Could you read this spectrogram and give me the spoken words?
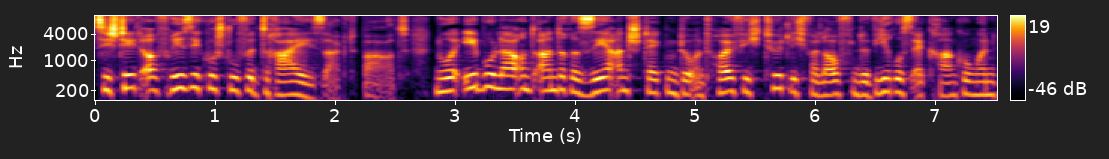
Sie steht auf Risikostufe 3, sagt Barth. Nur Ebola und andere sehr ansteckende und häufig tödlich verlaufende Viruserkrankungen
